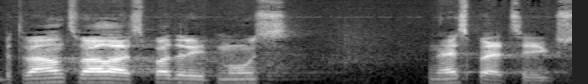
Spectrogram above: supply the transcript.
Bet vēlns vēlēs padarīt mūs nespēcīgus,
